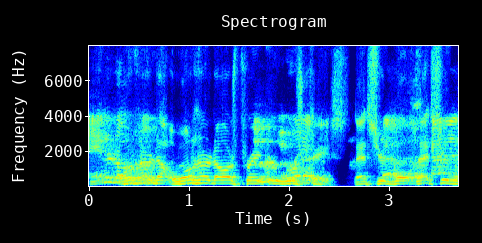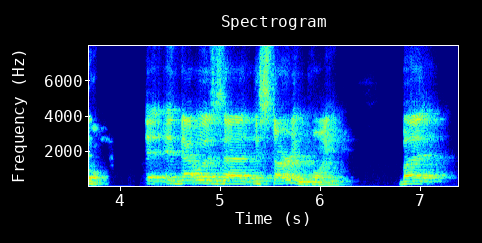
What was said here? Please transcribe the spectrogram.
One hundred dollars per acre, worst case. That's your that goal. That's your goal. It, that was uh, the starting point, but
